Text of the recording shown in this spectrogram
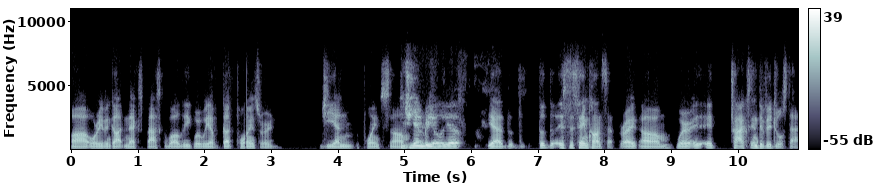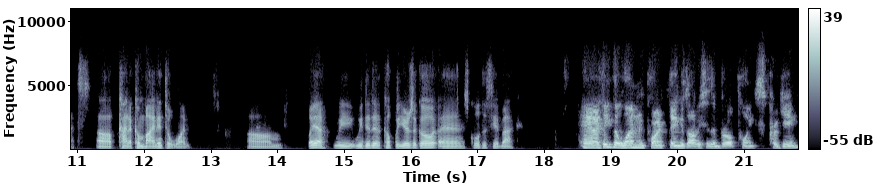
uh, or even Got Next Basketball League, where we have gut points or GN points. Um, GNBL, yeah, yeah, the, the, the, it's the same concept, right? Um, where it, it tracks individual stats, uh, kind of combined into one. Um, but yeah, we we did it a couple years ago, and it's cool to see it back. And I think the one important thing is obviously the bro points per game,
